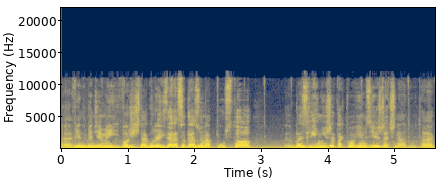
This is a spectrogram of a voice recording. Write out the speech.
E, Więc będziemy ich wozić na górę i zaraz od razu na pusto, bez linii, że tak powiem, zjeżdżać na dół, tak?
